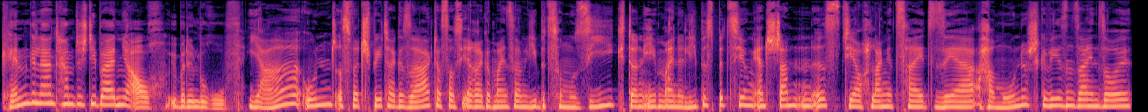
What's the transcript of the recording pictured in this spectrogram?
Kennengelernt haben sich die beiden ja auch über den Beruf. Ja, und es wird später gesagt, dass aus ihrer gemeinsamen Liebe zur Musik dann eben eine Liebesbeziehung entstanden ist, die auch lange Zeit sehr harmonisch gewesen sein soll.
